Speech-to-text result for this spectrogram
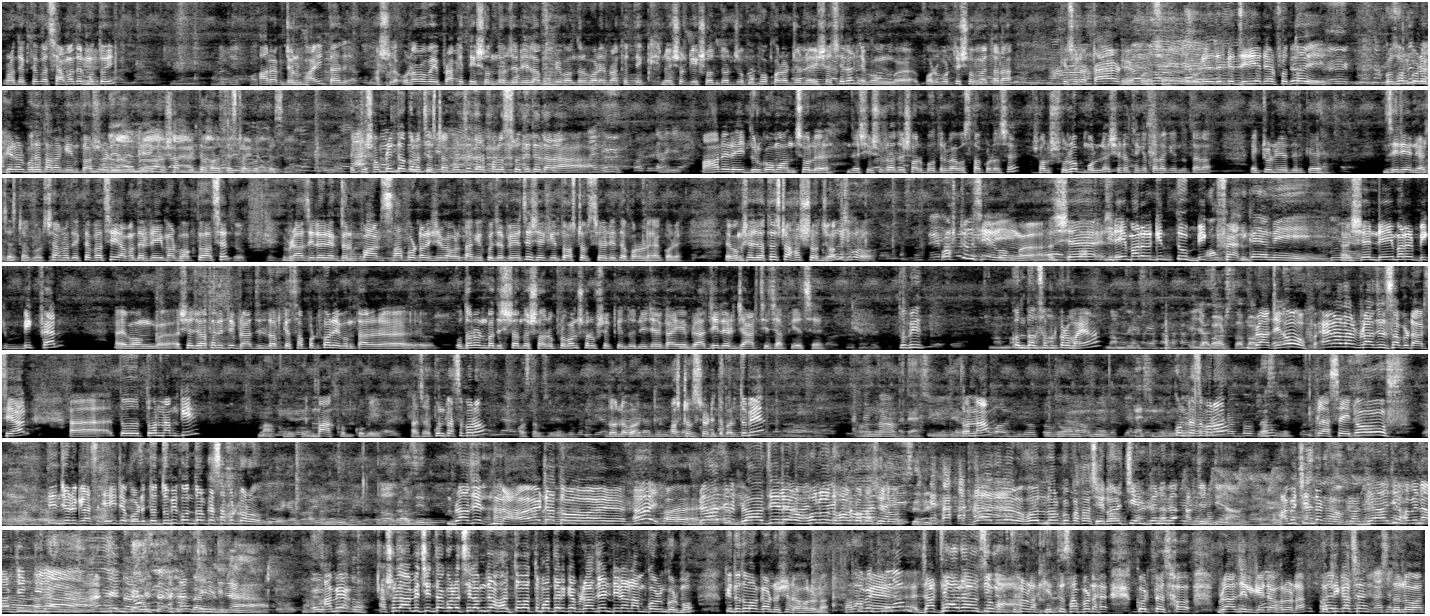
আমরা দেখতে পাচ্ছি আমাদের মতোই আর একজন ভাই, তার আসলে ওনারও এই প্রাকৃতিক সৌন্দর্য, লীলাভূমি বান্দরবনের প্রাকৃতিক নৈসর্গিক সৌন্দর্য উপভোগ করার জন্য এসেছিলেন এবং পরবর্তী সময়ে তারা কিছুটা টায়ার্ড হয়ে পড়েছে। এবং নিজেদেরকে জিরিয়ে নেওয়ার প্রত্যয় গোসল করে ফেরার পথে তারা কিন্তু আসলে নিজেদেরকে একটু সমৃদ্ধ করার চেষ্টা করতেছে। একটু সমৃদ্ধ করার চেষ্টা করছে যার ফলশ্রুতিতে তারা পাহাড়ের এই দুর্গম অঞ্চলে যে শিশুরা যে শরবতের ব্যবস্থা করেছে সল সুলভ মূল্যে সেটা থেকে তারা কিন্তু তারা একটু নিজেদেরকে জিরিয়ে নেওয়ার চেষ্টা করছে। আমরা দেখতে পাচ্ছি আমাদের নেইমার ভক্ত আছেন ব্রাজিলের একজন পার সাপোর্টার হিসেবে আমরা তাকে খুঁজে পেয়েছি সে কিন্তু অষ্টম শ্রেণীতে পড়ালেখা করে এবং সে যথেষ্ট হাস্যোজ্জ্বল। এবং সে নেইমারের কিন্তু বিগ ফ্যান সে নেইমারের বিগ বিগ ফ্যান এবং সে যথারীতি ব্রাজিল দলকে সাপোর্ট করে এবং তার উদাহরণ বা দৃষ্টান্ত স্বরূপ প্রমাণস্বরূপ সে কিন্তু নিজের গায়ে ব্রাজিলের জার্সি চাপিয়েছে। তুমি কোন দল সাপোর্ট করো ভাইয়া? ব্রাজিল ও অ্যানাদার ব্রাজিল সাপোর্ট আর তো তোমার নাম কি? মাখুন মা খুন কমি আচ্ছা কোন ক্লাসে পড়ো? অষ্টম শ্রেণি ধন্যবাদ। অষ্টম শ্রেণীতে পারো তুমি? নাম? তোর নাম? কোন ক্লাসে পড়ো? ক্লাস এইট ও তিনজনই ক্লাস এইটে পড়ে। তো তুমি কোন দলকে সাপোর্ট করো? ব্রাজিল। ব্রাজিল। না এটা তো ব্রাজিলের হলুদ হওয়ার কথা ছিল। ব্রাজিলের হলুদ হওয়ার কথা ছিল। চ্যাম্পিয়ন হবে আর্জেন্টিনা। আমি চিন্তা ব্রাজিল হবে না আর্জেন্টিনা। আর্জেন্টিনা। আমি আসলে আমি চিন্তা করেছিলাম যে হয়তো বা তোমাদেরকে ব্রাজেন্টিনা নামকরণ করব কিন্তু তোমার কারণে সেটা হলো না। জার্সি। না কিন্তু সাপোর্ট করতেছ ব্রাজিলকে এটা হলো না। তো ঠিক আছে ধন্যবাদ।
